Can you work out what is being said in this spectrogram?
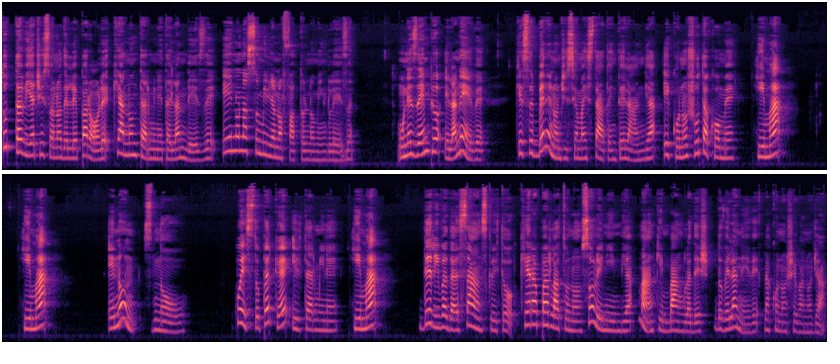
tuttavia ci sono delle parole che hanno un termine thailandese e non assomigliano affatto al nome inglese. Un esempio è la neve, che sebbene non ci sia mai stata in Thailandia, è conosciuta come hima, hima e non snow. Questo perché il termine hima deriva dal sanscrito, che era parlato non solo in India, ma anche in Bangladesh, dove la neve la conoscevano già.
